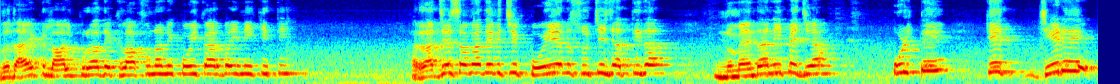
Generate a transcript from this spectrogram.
ਵਿਧਾਇਕ ਲਾਲਪੁਰਾ ਦੇ ਖਿਲਾਫ ਉਹਨਾਂ ਨੇ ਕੋਈ ਕਾਰਵਾਈ ਨਹੀਂ ਕੀਤੀ। ਰਾਜ ਸਭਾ ਦੇ ਵਿੱਚ ਕੋਈ ਅਨੁਸੂਚਿਤ ਜਾਤੀ ਦਾ ਨੁਮਾਇੰਦਾ ਨਹੀਂ ਭੇਜਿਆ। ਉਲਟੇ ਕਿ ਜਿਹੜੇ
